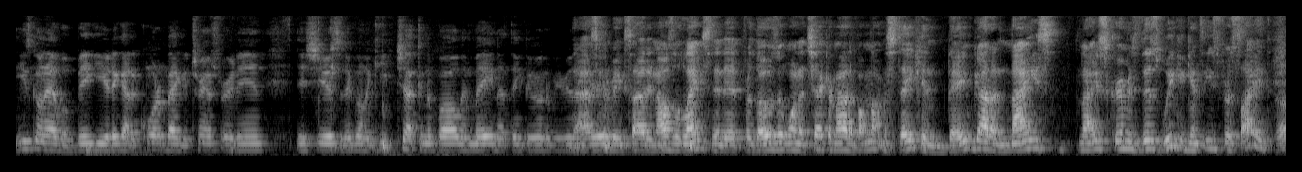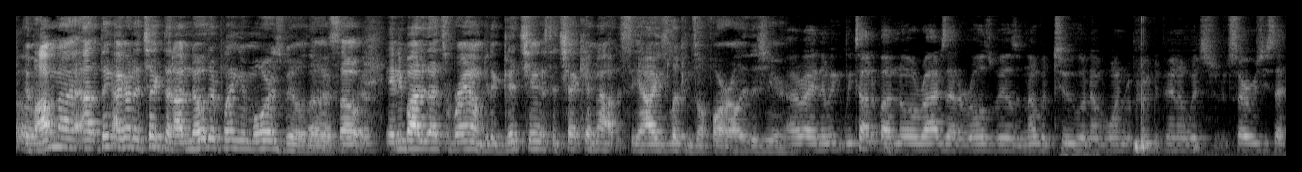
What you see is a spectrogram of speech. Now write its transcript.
he's going to have a big year. They got a quarterback to transfer it in this year, so they're going to keep chucking the ball in Maiden. I think they're going to be really That's going to be exciting. Also, Langston, if- for those that want to check him out, if I'm not mistaken, they've got a nice, nice scrimmage this week against East Forsyth. Uh-oh. If I'm not, I think I got to check that. I know they're playing in Mooresville though, Okay, so okay. anybody that's around get a good chance to check him out to see how he's looking so far early this year. All right, and we, we talked about Noah Rogers out of Rolesville as a number two or number one recruit, depending on which service you said.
